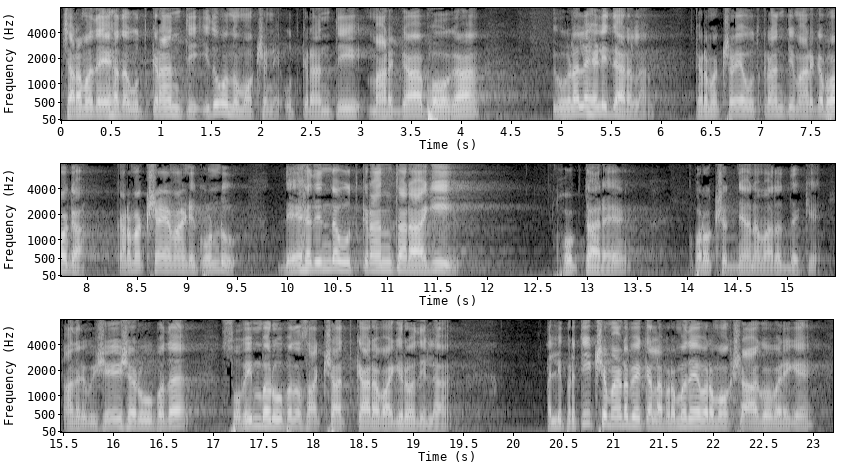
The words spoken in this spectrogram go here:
ಚರ್ಮದೇಹದ ಉತ್ಕ್ರಾಂತಿ, ಇದು ಒಂದು ಮೋಕ್ಷಣೆ ಉತ್ಕ್ರಾಂತಿ, ಮಾರ್ಗ, ಭೋಗ, ಇವುಗಳೆಲ್ಲ ಹೇಳಿದ್ದಾರಲ್ಲ. ಕರ್ಮಕ್ಷಯ, ಉತ್ಕ್ರಾಂತಿ, ಮಾರ್ಗ, ಭೋಗ. ಕರ್ಮಕ್ಷಯ ಮಾಡಿಕೊಂಡು ದೇಹದಿಂದ ಉತ್ಕ್ರಾಂತರಾಗಿ ಹೋಗ್ತಾರೆ. ಅಪರೋಕ್ಷ ಜ್ಞಾನವಾದದ್ದಕ್ಕೆ. ಆದರೆ ವಿಶೇಷ ರೂಪದ, ಸ್ವಬಿಂಬ ರೂಪದ ಸಾಕ್ಷಾತ್ಕಾರವಾಗಿರೋದಿಲ್ಲ. ಅಲ್ಲಿ ಪ್ರತೀಕ್ಷೆ ಮಾಡಬೇಕಲ್ಲ, ಬ್ರಹ್ಮದೇವರ ಮೋಕ್ಷ ಆಗೋವರೆಗೆ.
